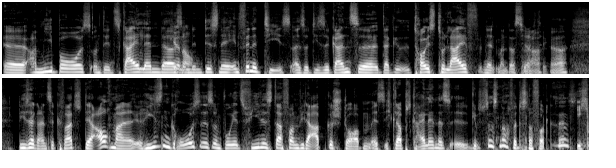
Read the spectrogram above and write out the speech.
äh, Amiibos und den Skylanders genau. und den Disney Infinities, also diese ganze da, Toys to Life nennt man das ja, ja, dieser ganze Quatsch, der auch mal riesengroß ist und wo jetzt vieles davon wieder abgestorben ist. Ich glaube Skylanders, äh, gibt es das noch? Wird das noch fortgesetzt? Ich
